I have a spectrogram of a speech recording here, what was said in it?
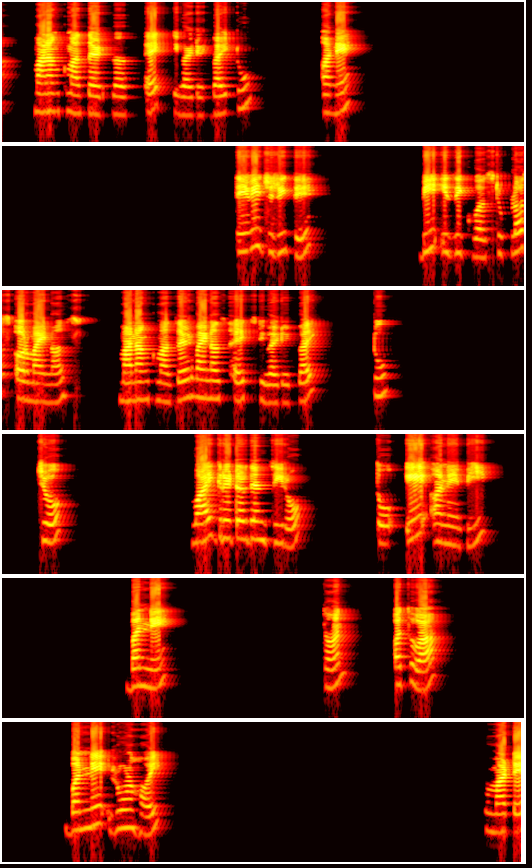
માનાંકમાં z plus x divided by 2 અને તેવી જ રીતે b is equals to plus or minus માનાંકમાં z minus x divided by 2 જો y greater than 0 તો a અને b બંને ધન અથવા બંને ઋણ હોય માટે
